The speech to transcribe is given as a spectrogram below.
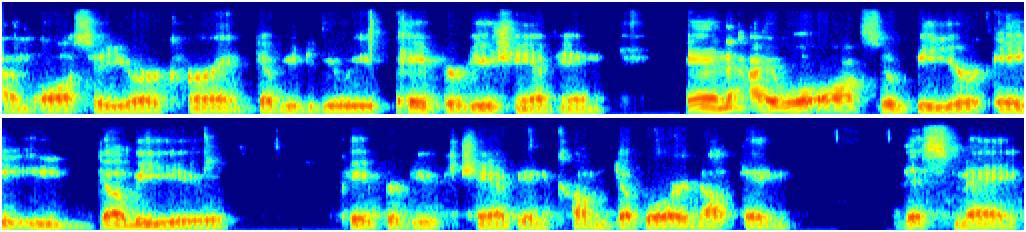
I'm also your current WWE pay per view champion. And I will also be your AEW pay per view champion come double or nothing this May.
